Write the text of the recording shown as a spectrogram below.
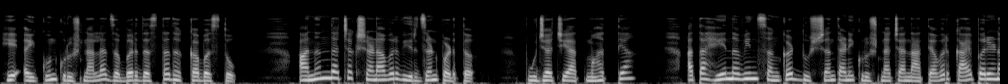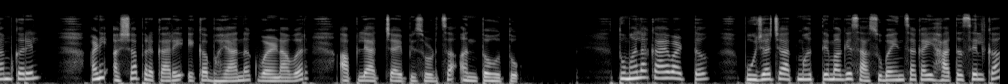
हे ऐकून कृष्णाला जबरदस्त धक्का बसतो. आनंदाच्या क्षणावर विरजण पडतं. पूजाची आत्महत्या? आता हे नवीन संकट दुष्यंत आणि कृष्णाच्या नात्यावर काय परिणाम करेल? आणि अशा प्रकारे एका भयानक वळणावर आपल्या आजच्या एपिसोडचा अंत होतो. तुम्हाला काय वाटतं? पूजाच्या आत्महत्येमागे सासूबाईंचा काही हात असेल का?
